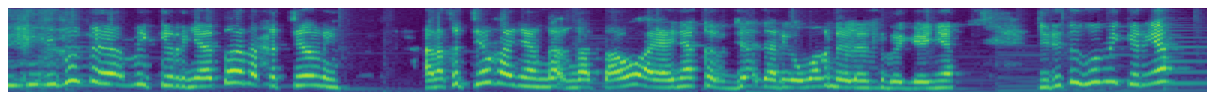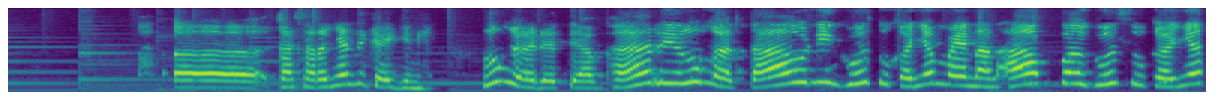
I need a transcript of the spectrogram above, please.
gue kayak mikirnya tuh anak kecil nih anak kecil hanya nggak nggak tahu ayahnya kerja cari uang dan lain Hmm. sebagainya jadi tuh gue mikirnya eh kasarannya nih kayak gini lu nggak ada tiap hari lu nggak tahu nih gue sukanya mainan apa gue sukanya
